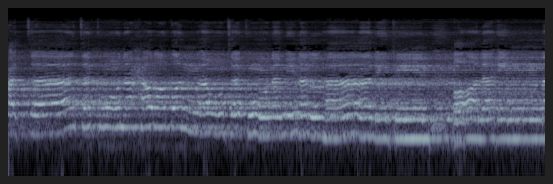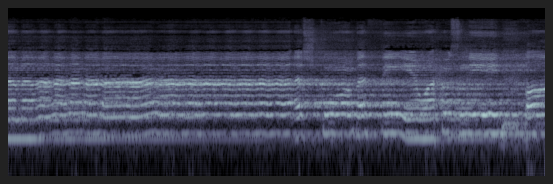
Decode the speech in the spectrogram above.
حتى تكون حرضا أو تكون من الهالكين. قال إنما أشكو بثي وحزني قال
